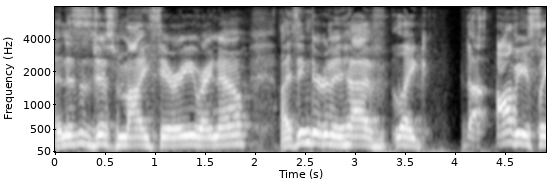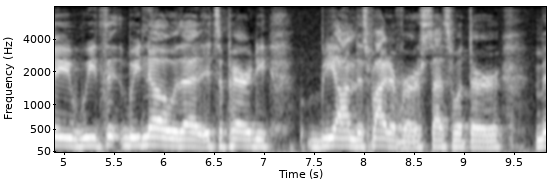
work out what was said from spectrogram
And this is just my theory right now. I think they're gonna have like. Obviously, we th- we know that it's a parody beyond the Spider Verse. That's what they're ma-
